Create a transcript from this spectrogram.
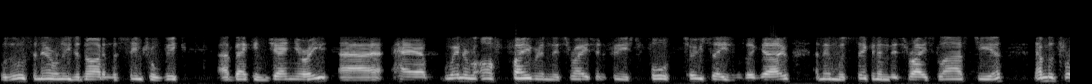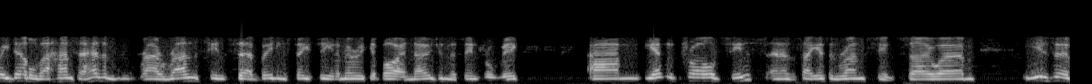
was also narrowly denied in the Central Vic uh, back in January. Uh, went off favourite in this race and finished fourth two seasons ago, and then was second in this race last year. Number three, Double the Hunter, hasn't uh, run since uh, beating CC in America by a nose in the Central Vic. Um, he hasn't trialled since, and as I say, he hasn't run since. So um, he is uh,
